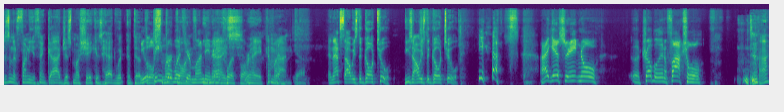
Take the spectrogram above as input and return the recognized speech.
Isn't it funny? You think God just must shake his head with at the You little people smirk with going, your Monday "You Night guys," Football. Right. Come on. yeah. And that's always the go-to. He's always the go-to. Yes, I guess there ain't no uh, trouble in a foxhole. Huh?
